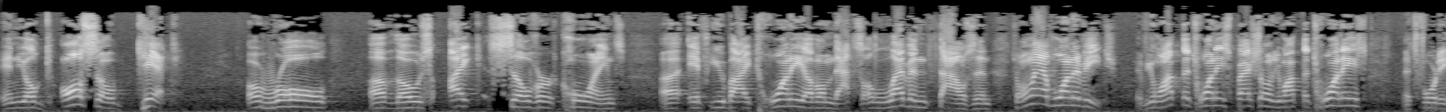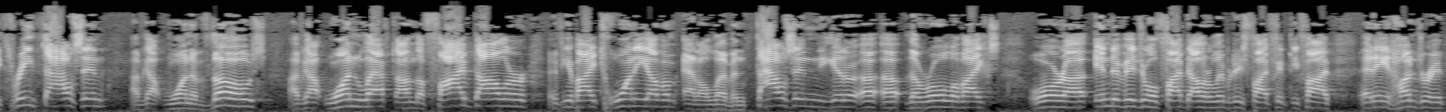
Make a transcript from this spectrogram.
And you'll also get a roll of those Ike silver coins. Uh, if you buy 20 of them, that's 11,000. So only have one of each. If you want the 20 special, you want the 20s, it's 43,000. I've got one of those. I've got one left on the $5. If you buy 20 of them at 11,000, you get a, a, a, the roll of Ikes or uh, individual $5 Liberties 555 at 800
